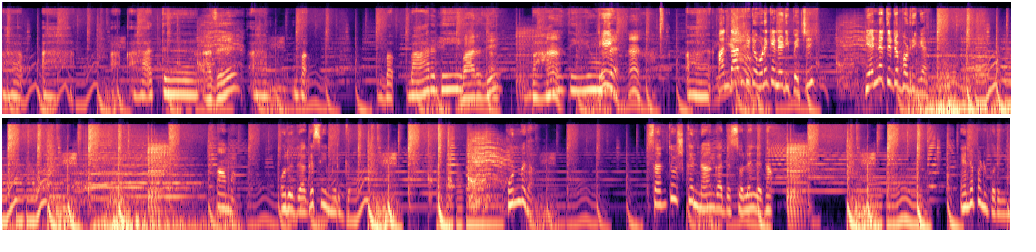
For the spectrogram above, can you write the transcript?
ஆ, ஆ, ஆ, அது அது? பாரதி. பாரதி? பாரதியும் அந்த ஆள் கிட்ட உனக்கு என்னடி பேச்சு? என்ன திட்டம் போடுறீங்க? ஆமா ஒரு ரகசியம் இருக்கு. உண்மைதான். சந்தோஷ்க்கு நாங்க அதை சொல்லல தான் என்ன பண்ண போறீங்க?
